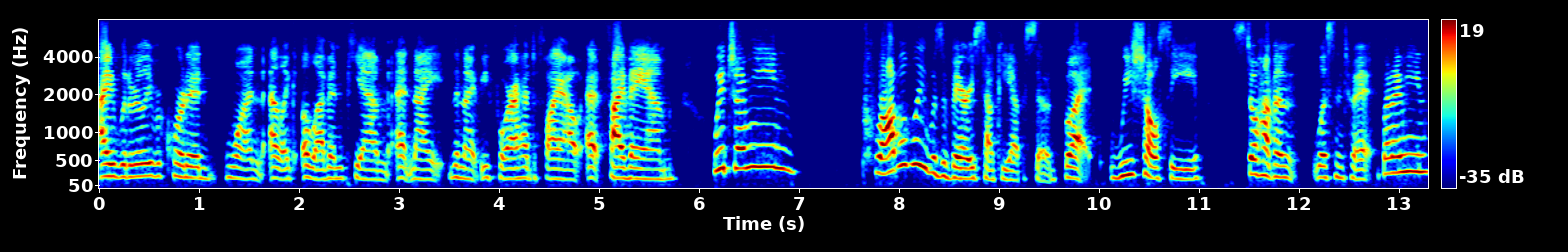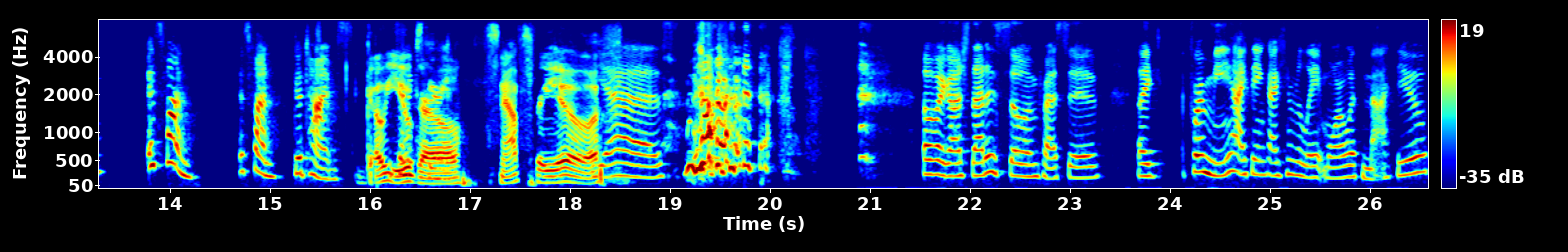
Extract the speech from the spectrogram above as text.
I literally recorded one at like 11 p.m. at night the night before I had to fly out at 5 a.m., which I mean, probably was a very sucky episode, but we shall see. Still haven't listened to it, but I mean, it's fun. It's fun. Good times. Go It's you, girl. Snaps for you. Yes. oh my gosh, that is so impressive. Like for me, I think I can relate more with Matthew.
